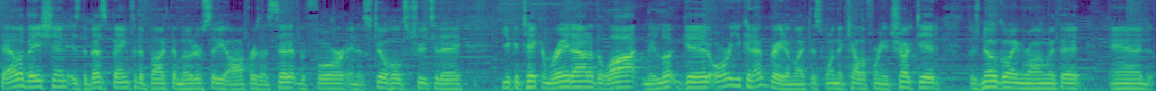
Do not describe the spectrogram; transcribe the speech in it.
the Elevation is the best bang for the buck that Motor City offers. I said it before and it still holds true today. You can take them right out of the lot and they look good, or you can upgrade them like this one that California Truck did. There's no going wrong with it. And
